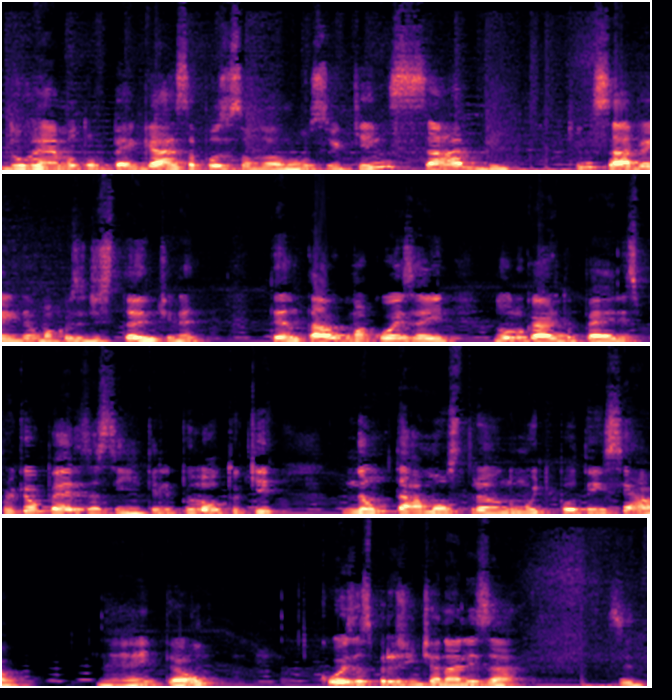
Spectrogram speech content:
do Hamilton pegar essa posição do Alonso e quem sabe, quem sabe ainda alguma coisa distante, né? Tentar alguma coisa aí no lugar do Pérez, porque o Pérez, assim, é aquele piloto que não tá mostrando muito potencial, né? Então, coisas pra gente analisar. Esse,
